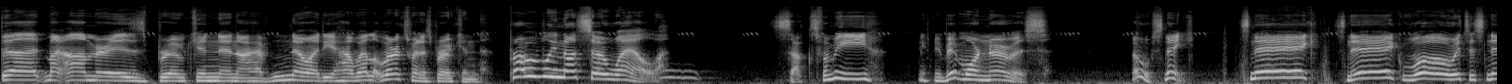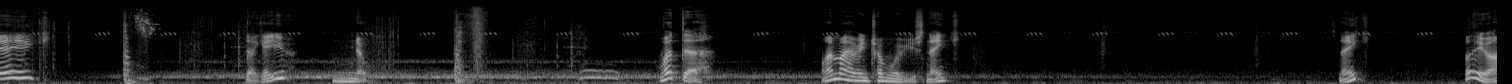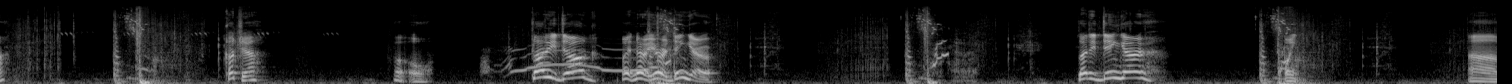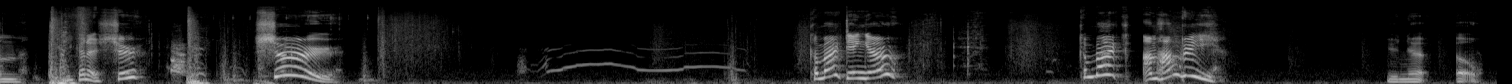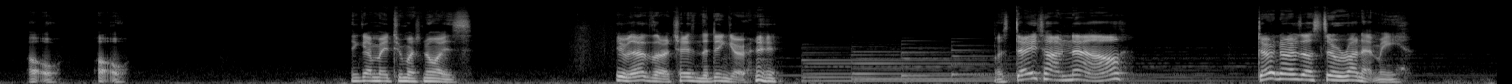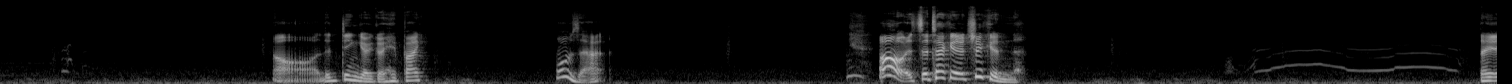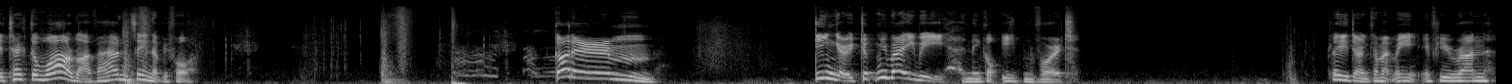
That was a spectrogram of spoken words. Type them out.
But my armor is broken and I have no idea how well it works when it's broken. Probably not so well. Sucks for me. Makes me a bit more nervous. Oh, snake. Snake! Snake! Whoa, it's a snake! Did I get you? No. What the? Why am I having trouble with you, snake? Snake? Oh, there you are. Gotcha. Uh-oh. Bloody dog! Wait, no, you're a dingo. Bloody dingo! Boink. Um, you gonna shoo? Shoo! Come back, dingo! Come back! I'm hungry! You know. Uh oh. Uh oh. Uh oh. I think I made too much noise. Either that or they're chasing the dingo. it's daytime now. Don't know if they'll still run at me. Oh, the dingo got hit by. What was that? Oh, it's attacking a chicken. They attack the wildlife. I haven't seen that before. Got him! Dingo took me baby, and they got eaten for it. Please don't come at me if you run.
